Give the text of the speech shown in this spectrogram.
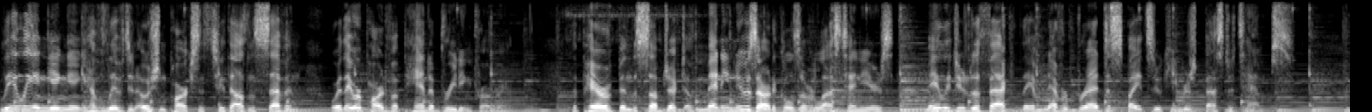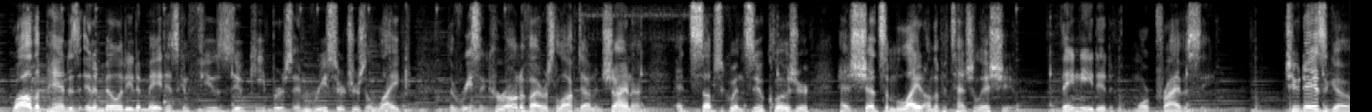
Le Le and Ying Ying have lived in Ocean Park since 2007, where they were part of a panda breeding program. The pair have been the subject of many news articles over the last 10 years, mainly due to the fact that they have never bred despite zookeepers' best attempts. While the panda's inability to mate has confused zookeepers and researchers alike, the recent coronavirus lockdown in China and subsequent zoo closure has shed some light on the potential issue. They needed more privacy. Two days ago,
